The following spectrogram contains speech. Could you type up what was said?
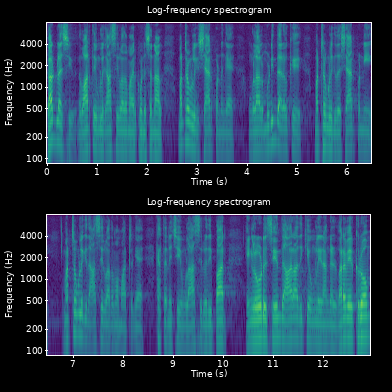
காட் பிளஸ் யூ இந்த வார்த்தை உங்களுக்கு ஆசீர்வாதமாக இருக்கும் என்று சொன்னால் மற்றவங்களுக்கு ஷேர் பண்ணுங்கள் உங்களால் முடிந்த அளவுக்கு மற்றவங்களுக்கு இதை ஷேர் பண்ணி மற்றவங்களுக்கு இதை ஆசீர்வாதமாக மாற்றுங்க. கத்த நிச்சயம் உங்களை ஆசீர்வதிப்பார். எங்களோடு சேர்ந்து ஆராதிக்க உங்களை நாங்கள் வரவேற்கிறோம்.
